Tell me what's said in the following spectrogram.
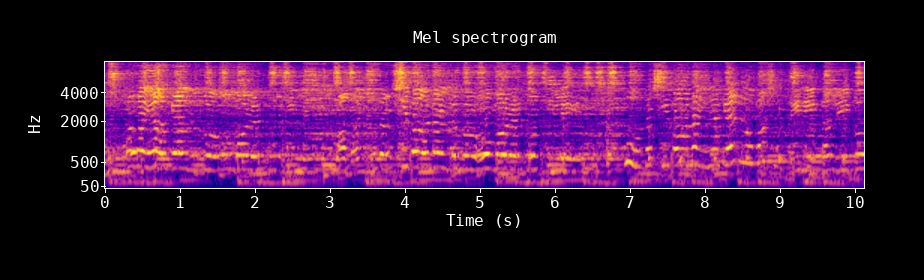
ঘুমানায়া গেল গো মরের কঠিলে আমার উদাসী বানাইল গো মরের কঠিলে উদাসী বানাইয়া গেল বসতির কালে গো।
